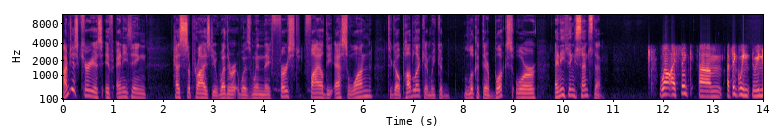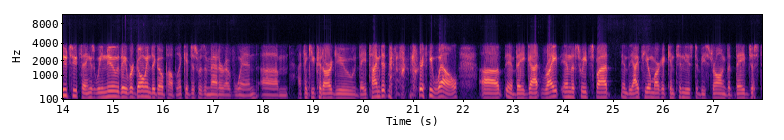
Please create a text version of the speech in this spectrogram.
I'm just curious if anything has surprised you, whether it was when they first filed the S1 to go public and we could look at their books, or anything since then. Well, I think um, I think we we knew two things. We knew they were going to go public. It just was a matter of when. Um, I think you could argue they timed it pretty well. Uh, they got right in the sweet spot. And the IPO market continues to be strong, but they just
